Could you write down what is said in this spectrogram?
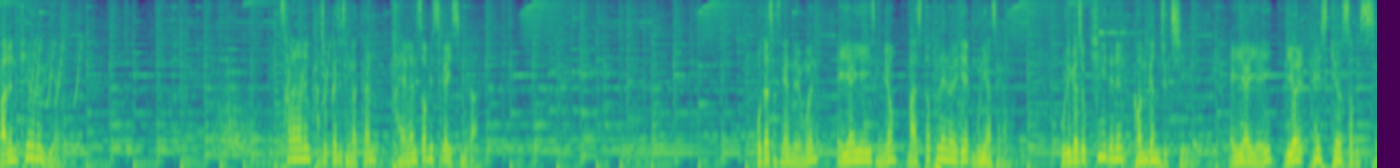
빠른 케어를 위해 사랑하는 가족까지 생각한 다양한 서비스가 있습니다. 보다 자세한 내용은 AIA 생명 마스터 플래너에게 문의하세요. 우리 가족 힘이 되는 건강 주치 AIA 리얼 헬스케어 서비스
